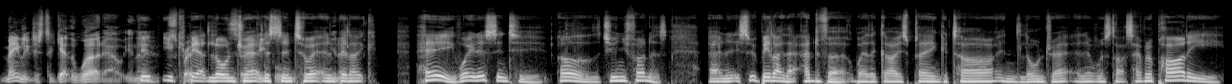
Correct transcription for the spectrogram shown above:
mainly just to get the word out. You know, you, you could be at so laundrette people- listening to it and you be know. like, "Hey, what are you listening to? Oh, the Junior Funners," and it's, it would be like that advert where the guy's playing guitar in the laundrette and everyone starts having a party.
